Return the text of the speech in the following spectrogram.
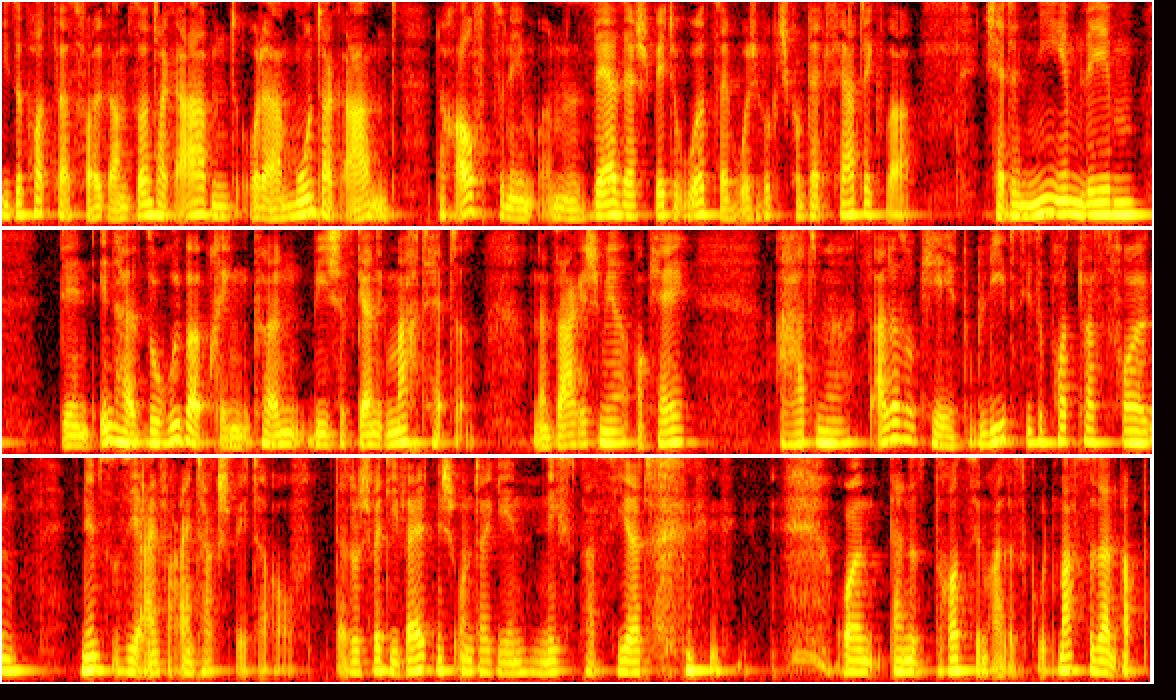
diese Podcast-Folge am Sonntagabend oder am Montagabend noch aufzunehmen, um eine sehr, sehr späte Uhrzeit, wo ich wirklich komplett fertig war. Ich hätte nie im Leben den Inhalt so rüberbringen können, wie ich es gerne gemacht hätte. Und dann sage ich mir, okay, atme, ist alles okay. Du liebst diese Podcast-Folgen, nimmst du sie einfach einen Tag später auf. Dadurch wird die Welt nicht untergehen, nichts passiert. Und dann ist trotzdem alles gut. Machst du dann ab,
